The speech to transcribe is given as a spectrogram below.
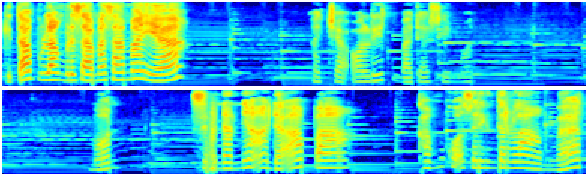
kita pulang bersama-sama ya. Ajak Olin pada Simon. Mon, sebenarnya ada apa? Kamu kok sering terlambat?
